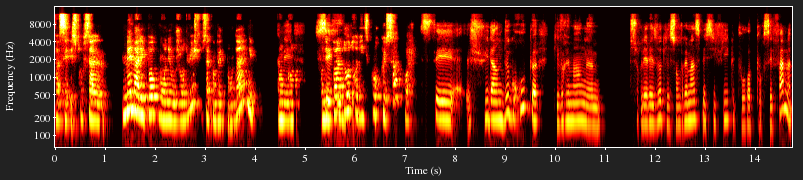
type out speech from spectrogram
enfin, je trouve ça, même à l'époque où on est aujourd'hui, je trouve ça complètement dingue. Donc, Mais on c'est, pas d'autre discours que ça, quoi. c'est, je suis dans deux groupes qui vraiment euh, sur les réseaux qui sont vraiment spécifiques pour, pour ces femmes,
